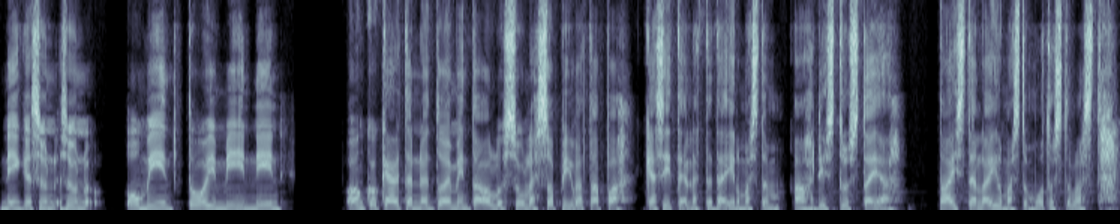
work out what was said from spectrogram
niin sun, sun omiin toimiin, niin onko käytännön toiminta ollut sulle sopiva tapa käsitellä tätä ilmastoahdistusta ja taistella ilmastonmuutosta vastaan?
